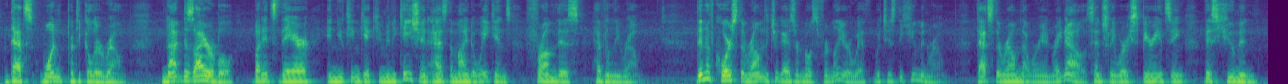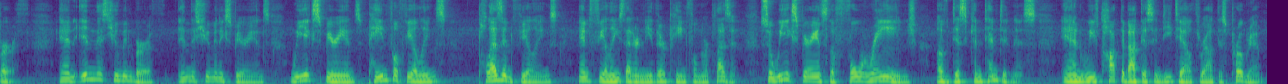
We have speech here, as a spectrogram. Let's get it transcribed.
that's one particular realm. Not desirable but it's there and you can get communication as the mind awakens from this heavenly realm. Then, of course, the realm that you guys are most familiar with, which is the human realm. That's the realm that we're in right now. Essentially, we're experiencing this human birth. And in this human birth, in this human experience, we experience painful feelings, pleasant feelings, and feelings that are neither painful nor pleasant. So we experience the full range of discontentedness. And we've talked about this in detail throughout this program.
